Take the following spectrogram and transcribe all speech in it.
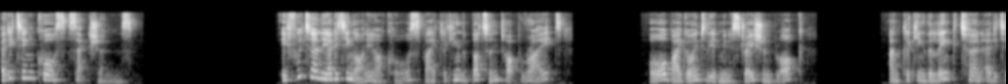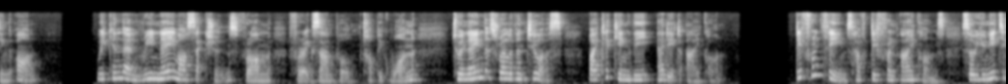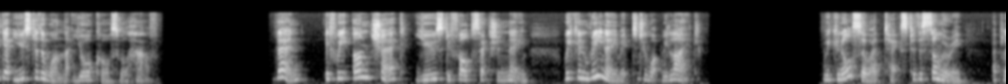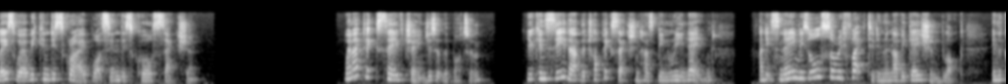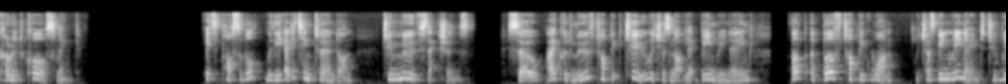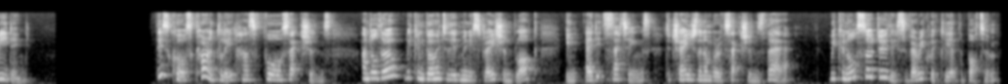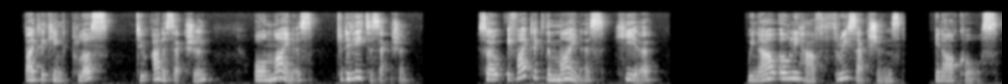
Editing course sections. If we turn the editing on in our course by clicking the button top right or by going to the administration block and clicking the link Turn Editing On, we can then rename our sections from, for example, Topic 1 to a name that's relevant to us by clicking the Edit icon. Different themes have different icons, so you need to get used to the one that your course will have. Then, if we uncheck Use Default Section Name, we can rename it to what we like. We can also add text to the summary, a place where we can describe what's in this course section. When I click Save Changes at the bottom, you can see that the topic section has been renamed and its name is also reflected in the navigation block in the current course link. It's possible, with the editing turned on, to move sections. So I could move topic 2, which has not yet been renamed, up above topic 1, which has been renamed to reading. This course currently has four sections, and although we can go into the administration block in Edit Settings to change the number of sections there, we can also do this very quickly at the bottom by clicking plus to add a section or minus to delete a section. So if I click the minus here, we now only have three sections in our course.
